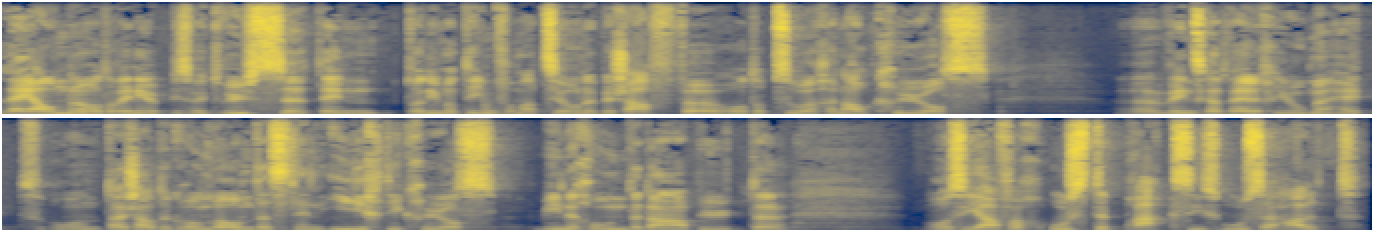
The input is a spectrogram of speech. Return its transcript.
lernen oder wenn ich etwas will wissen dann tue ich mir die Informationen beschaffen oder besuche auch Kurs, äh, wenn es gerade welche rum hat. Und das ist auch der Grund, warum das dann ich die Kurs meinen Kunden anbiete, wo sie einfach aus der Praxis raus halt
